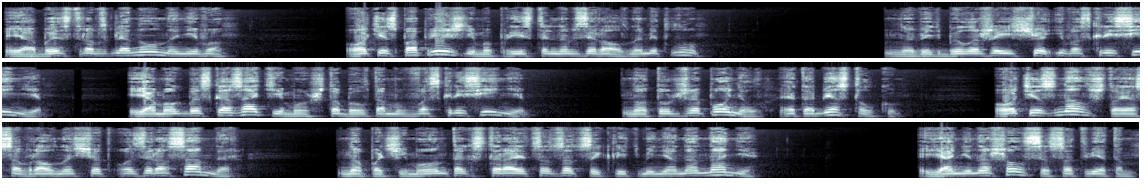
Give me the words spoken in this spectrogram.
Я быстро взглянул на него. Отис по-прежнему пристально взирал на метлу. Но ведь было же еще и воскресенье. Я мог бы сказать ему, что был там в воскресенье. Но тут же понял, это без толку. Отис знал, что я соврал насчет озера Самнер — но почему он так старается зациклить меня на Нане? Я не нашелся с ответом.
